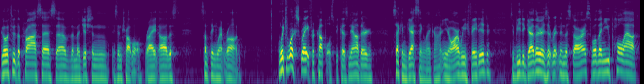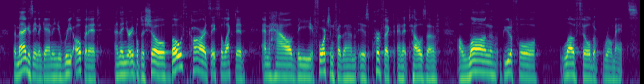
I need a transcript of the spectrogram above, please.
go through the process of the magician is in trouble, right? Oh, this something went wrong, which works great for couples because now they're second guessing, like, uh, you know, are we fated to be together? Is it written in the stars? Well, then you pull out the magazine again and you reopen it, and then you're able to show both cards they selected and how the fortune for them is perfect, and it tells of a long, beautiful, love-filled romance.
